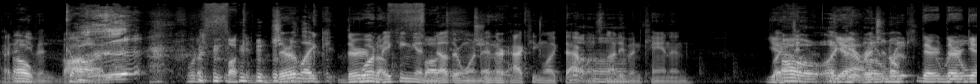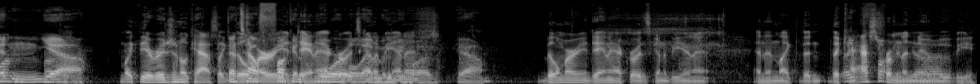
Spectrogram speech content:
I didn't Oh, even God. bother. What a fucking They're like they're What making another fucking one and they're acting like that one's not Uh-uh. even canon. Yeah. Like, Oh, the, like yeah. the original, re- They're they're getting one? yeah. Like the original cast, like That's Bill Murray and Dan horrible Aykroyd's gonna be in it. was. Yeah. Bill Murray and Dan Aykroyd's gonna be in it, and then like the the Thank cast from the fucking new God. movie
